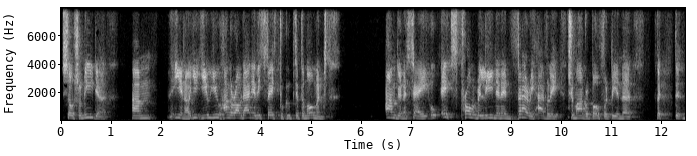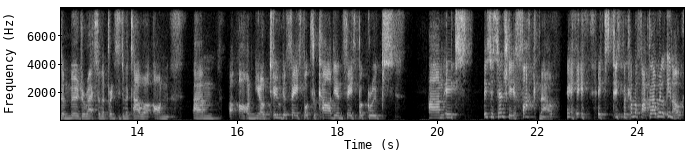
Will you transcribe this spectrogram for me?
social media. Um, you know you, you you hang around any of these facebook groups at the moment I'm going to say it's probably leaning in very heavily to Margaret Beaufort being the the, the, the murderess of the Princess of the Tower on um, on you know Tudor Facebook, Ricardian Facebook groups. Um, it's it's essentially a fact now. it's it's become a fact. And I will, you know,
